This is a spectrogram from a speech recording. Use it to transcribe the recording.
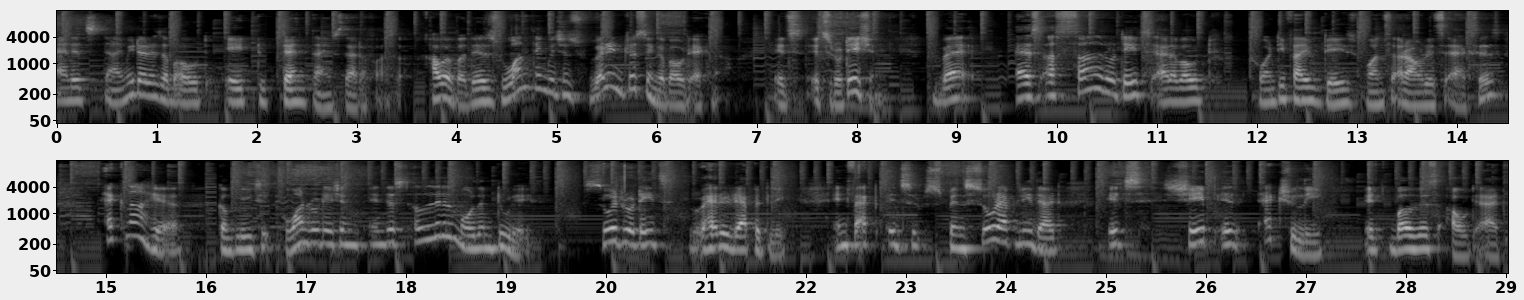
and its diameter is about 8 to 10 times that of a sun. However, there's one thing which is very interesting about Achernar. It's its rotation where as a sun rotates at about 25 days once around its axis, Achernar here completes one rotation in just a little more than 2 days. So it rotates very rapidly. In fact, it spins so rapidly that its shape is actually, it bulges out at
